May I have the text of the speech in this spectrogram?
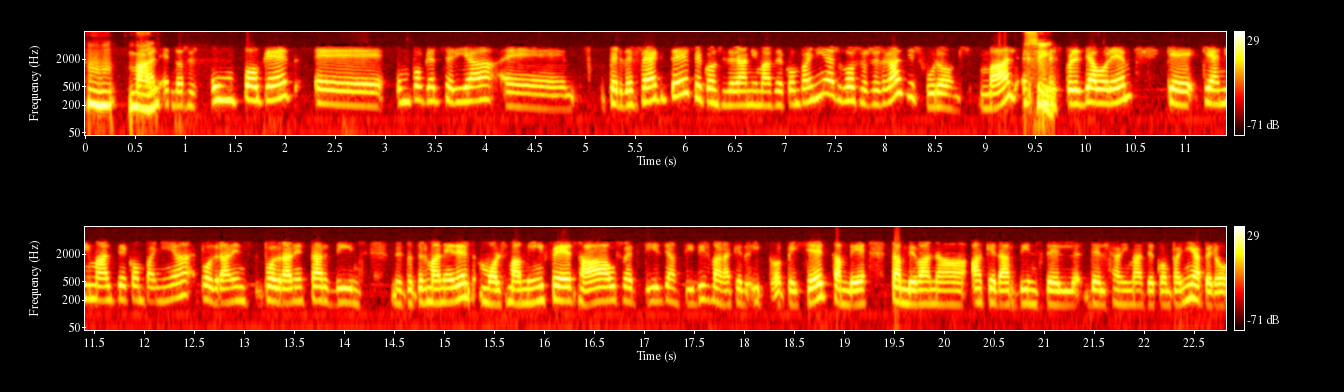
Uh -huh. Val. Entonces, un poquet, eh, un poquet seria eh, per defecte se consideren animals de companyia els gossos, els gats i els furons. Val? Sí. Després ja veurem que, que animals de companyia podran, podran estar dins. De totes maneres, molts mamífers, aus, reptils i amfibis van a quedar, i peixets també també van a, a quedar dins del, dels animals de companyia, però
